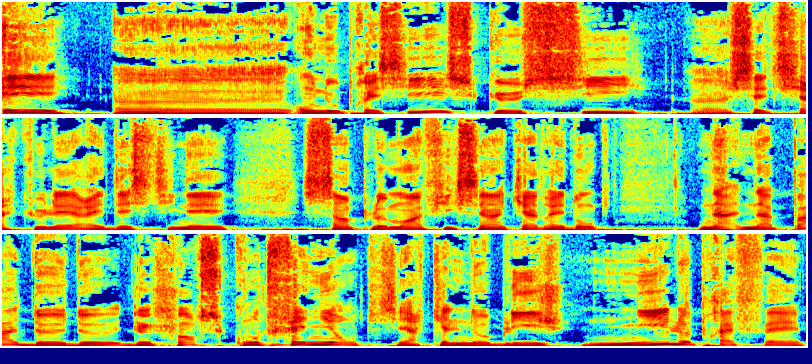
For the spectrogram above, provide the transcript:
Et euh, on nous précise que si cette circulaire est destinée simplement à fixer un cadre et donc n'a pas de, force contraignante, c'est-à-dire qu'elle n'oblige ni le préfet,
